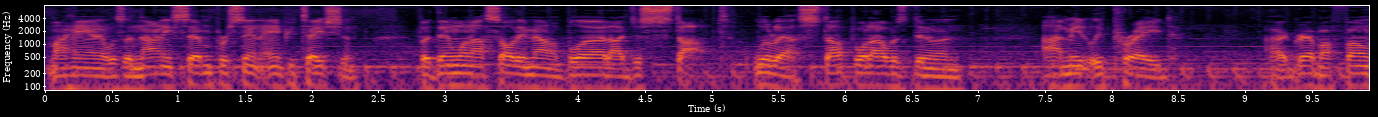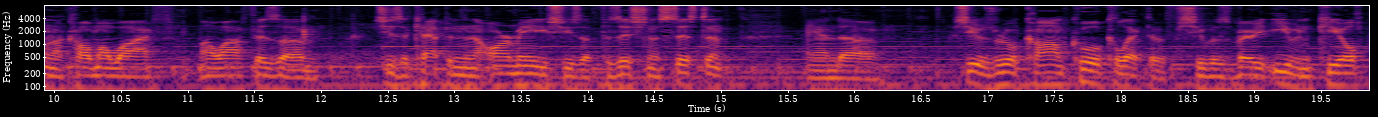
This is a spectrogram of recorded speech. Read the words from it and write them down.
my hand, it was a 97% amputation. But then when I saw the amount of blood, I just stopped. Literally, I stopped what I was doing. I immediately prayed. I grabbed my phone, I called my wife. My wife is a, um, she's a captain in the Army, she's a physician assistant, and uh, she was real calm, cool, collective. She was very even keel.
